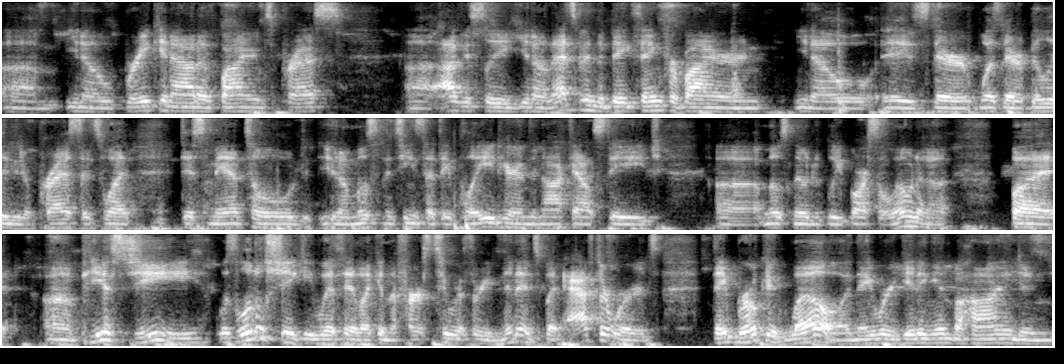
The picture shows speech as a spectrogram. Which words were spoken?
um, you know breaking out of Bayern's press. Uh, obviously, you know that's been the big thing for Bayern. You know, is their was their ability to press. It's what dismantled you know most of the teams that they played here in the knockout stage, uh, most notably Barcelona. But um, PSG was a little shaky with it, like in the first two or three minutes. But afterwards, they broke it well and they were getting in behind and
